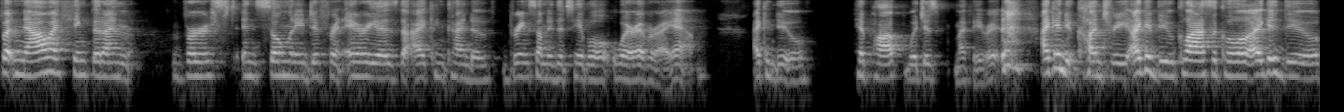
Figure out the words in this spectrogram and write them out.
But now I think that I'm versed in so many different areas that I can kind of bring something to the table wherever I am. I can do hip hop, which is my favorite. I can do country, I could do classical, I could do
